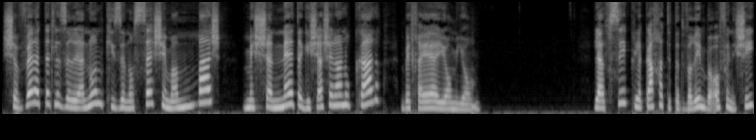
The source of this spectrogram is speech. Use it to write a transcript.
שווה לתת לזה רענון, כי זה נושא שממש משנה את הגישה שלנו כאן בחיי היום-יום. להפסיק לקחת את הדברים באופן אישי,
